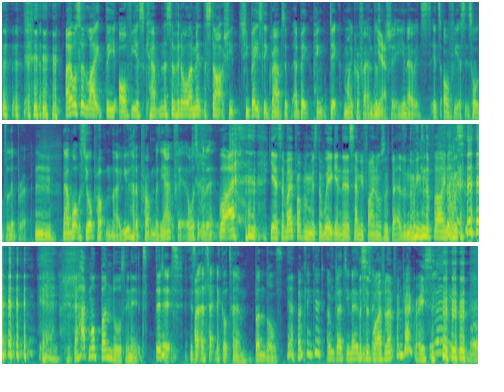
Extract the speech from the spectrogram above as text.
I also like the obvious campness of it all. I mean, at the start, she she basically grabs a, a big pink dick microphone, doesn't Yeah. she? You know, it's it's obvious. It's all deliberate. Hmm. Now, what was your problem though? You had a problem with the outfit, or was it with the? Well, I yeah. So my problem was the wig in the semi-finals was better than the wig in the finals. yeah, it had more bundles in it. Did it? Is that a technical term? Bundles. Yeah. Okay, good. I'm glad you know. This these is what I've learned from Drag Race. Yay! More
